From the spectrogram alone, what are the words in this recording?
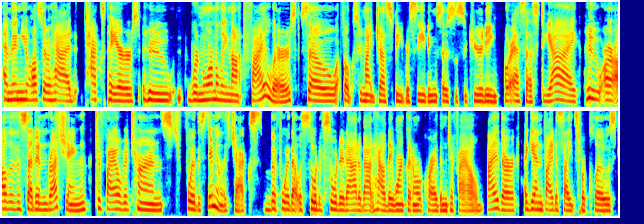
And then you also had taxpayers who were normally not filers. So folks who might just be receiving Social Security or SSDI who are all of a sudden rushing to file returns for the stimulus checks before that was sort of sorted out about how they weren't going to require them to file either. Again, VITA sites were closed,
